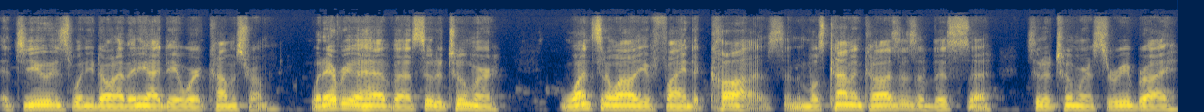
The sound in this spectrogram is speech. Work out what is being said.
It's used when you don't have any idea where it comes from. Whenever you have a pseudotumor, once in a while you find a cause. And the most common causes of this uh, pseudotumor cerebri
